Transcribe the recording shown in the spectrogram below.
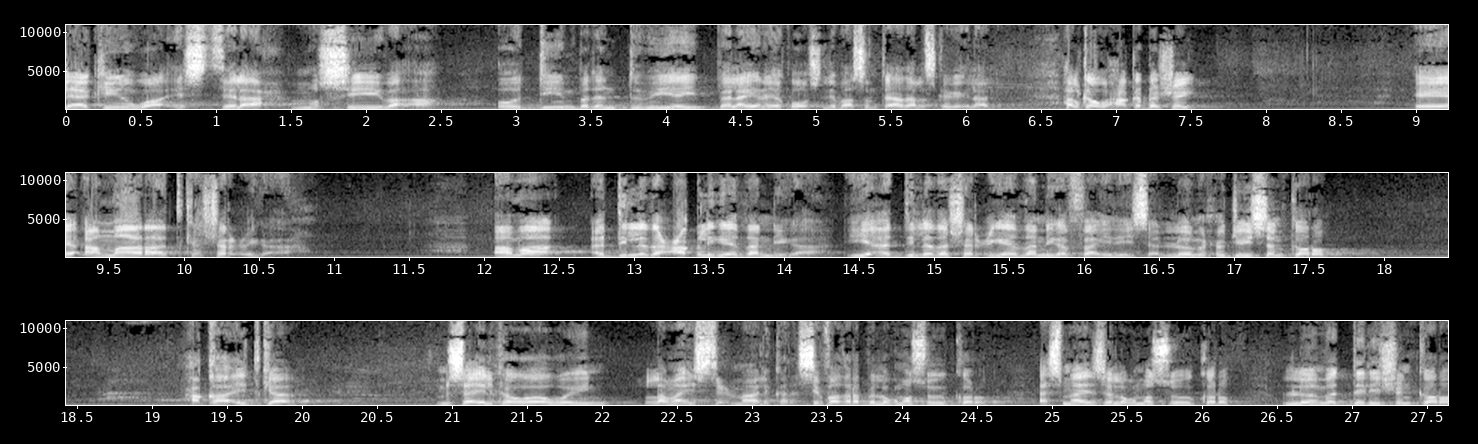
Laakiin waa istilaax musiibo ah oo diin badan dumiyey balaayana ay ku hoos libaasantay adaa la iskaga ilaaliya halkaa waxaa ka dhashay amaaraadka sharciga ah ama adilada caqliga ee dhanniga ah iyo adilada sharciga ee dhanniga faa'iidaysa looma xujaysan karo. Caqaa'idka masaa'ilka waaweyn lama isticmaali karo. Sifaad rabbi laguma sugi karo asmaadiisa laguma sugi karo looma deliishan karo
